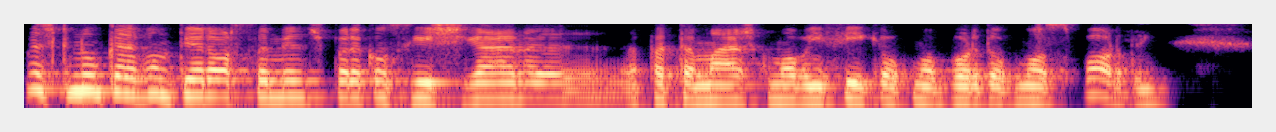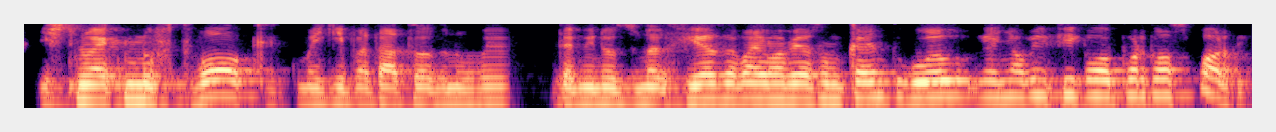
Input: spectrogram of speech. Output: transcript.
Mas que nunca vão ter orçamentos para conseguir chegar a, a patamares como o Benfica, ou como o Porto, ou como o Sporting. Isto não é como no futebol, que uma equipa está toda 90 minutos na defesa, vai uma vez um canto, golo, ganha o Benfica ou o Porto ou o Sporting.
